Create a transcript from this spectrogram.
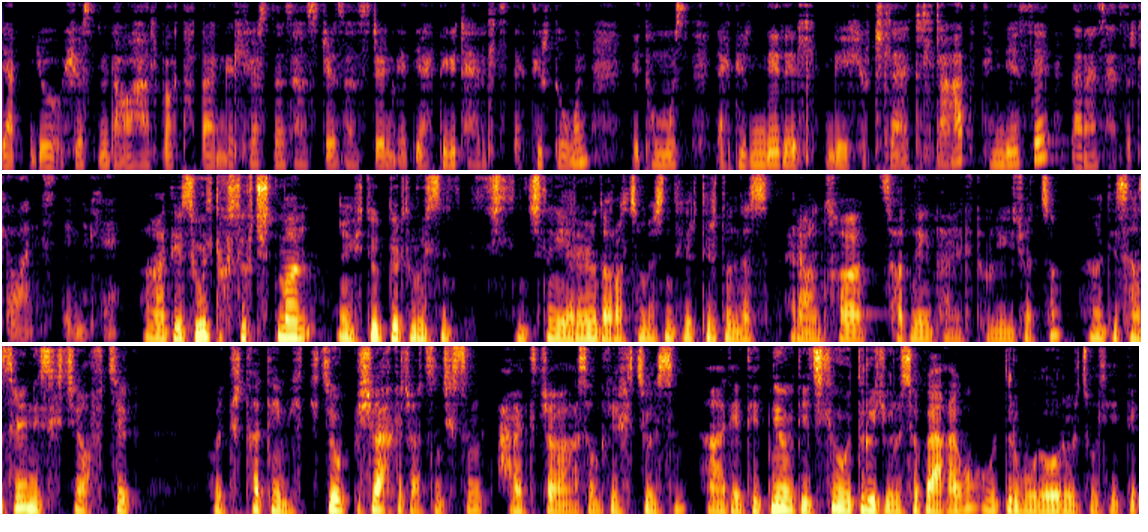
яг юу Хьюстонтойгоо холбогдохдоо ингээл Хьюстон сонсож гин сонсож гин гэдээ яг тэгж харилцдаг тэр төв нь тэгээд хүмүүс яг тэрэн дээрээ л ингээ хөвчлээ ажиллаж агаад тэндээсээ дараа сансарлуугаа нэстэй юм лээ. Аа тэгээд сүүл төгсөгчд маань YouTube дээр төрүүлсэнчлэн яриануд оролцсон байсан. Тэгэхээр тэр дундаас арай онцгой содныг таад төргий гэж бодсон. Аа тэгээд сансрын нисгчийн офцыг удирдахад тийм хэцүү биш байх гэж бодсон ч гэсэн харагдаж байгаагаас үнэхээр хэцүү байсан. Аа тэгээд тэдний хувьд ижлэгэн өдөр гэж юусоо байгаагүй. Өдөр бүр өөр өөр зүйл хийдэг,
